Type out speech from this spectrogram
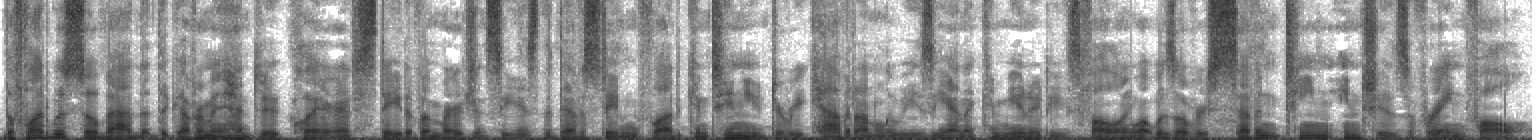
The flood was so bad that the government had to declare a state of emergency as the devastating flood continued to wreak havoc on Louisiana communities following what was over 17 inches of rainfall.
